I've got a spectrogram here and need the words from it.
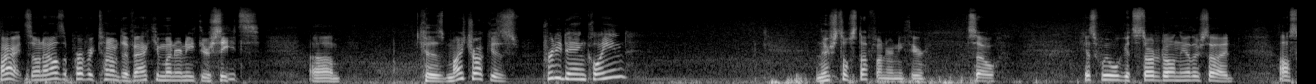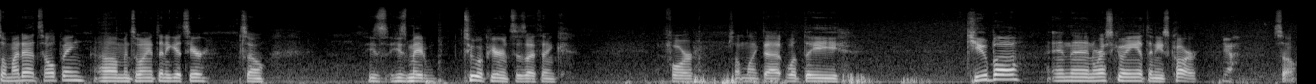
All right, so now is the perfect time to vacuum underneath your seats. Because um, my truck is pretty dang clean, and there's still stuff underneath here. So, I guess we will get started on the other side. Also, my dad's helping um, until Anthony gets here, so He's he's made two appearances, I think, for something like that. With the Cuba and then rescuing Anthony's car. Yeah. So.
